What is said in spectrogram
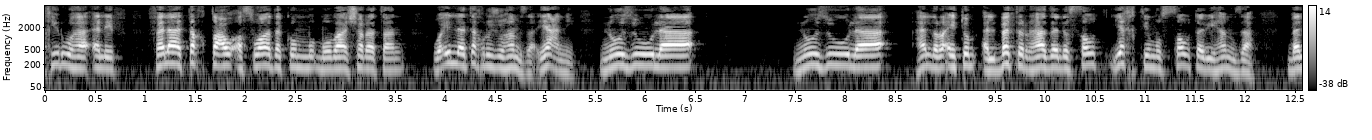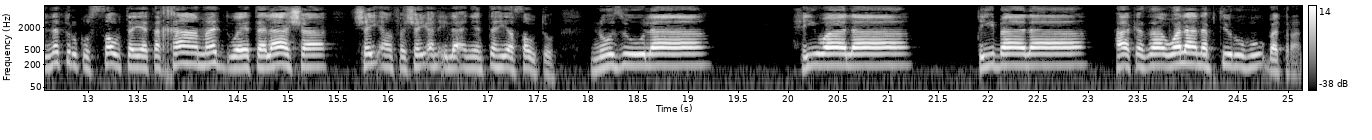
آخرها ألف فلا تقطعوا أصواتكم مباشرة وإلا تخرج همزة. يعني نزولا نزولا. هل رأيتم البتر هذا للصوت؟ يختم الصوت بهمزة. بل نترك الصوت يتخامد ويتلاشى شيئا فشيئا إلى أن ينتهي صوته. نزولا حوالا قبالا هكذا ولا نبتره بترا.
